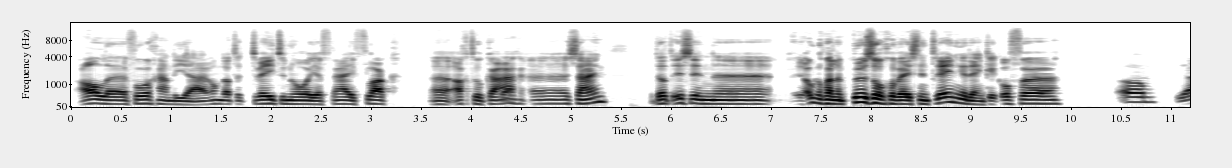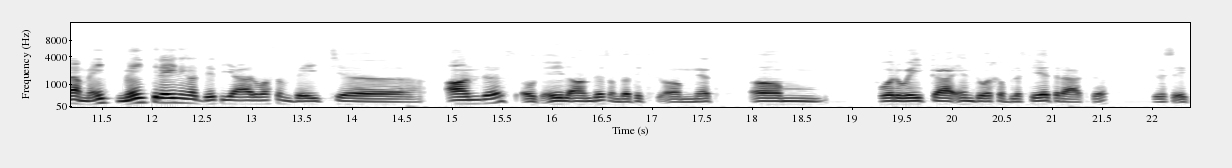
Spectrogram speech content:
alle voorgaande jaren, omdat er twee toernooien vrij vlak eh, achter elkaar eh, zijn. Dat is in, eh, ook nog wel een puzzel geweest in trainingen, denk ik. Of, eh, Um, ja, mijn, mijn trainingen dit jaar was een beetje eh, anders. Ook heel anders, omdat ik um, net um, voor WK indoor geblesseerd raakte. Dus ik,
